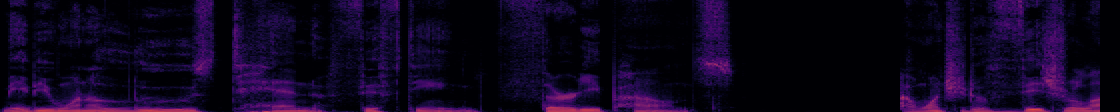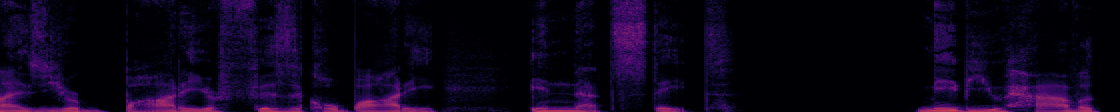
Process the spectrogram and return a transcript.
Maybe you want to lose 10, 15, 30 pounds. I want you to visualize your body, your physical body in that state. Maybe you have a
